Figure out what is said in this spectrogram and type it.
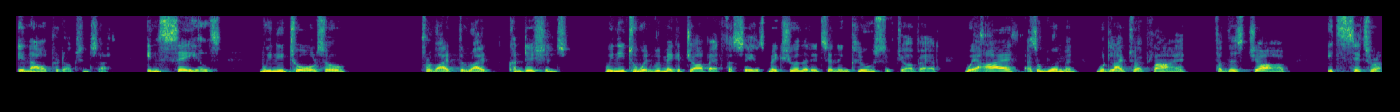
in our production site. In sales, we need to also provide the right conditions. We need to, when we make a job ad for sales, make sure that it's an inclusive job ad where I, as a woman, would like to apply for this job, etc.,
